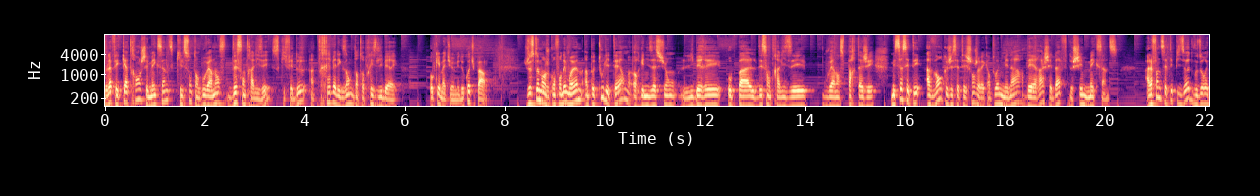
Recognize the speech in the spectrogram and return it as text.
Cela fait 4 ans chez Make Sense qu'ils sont en gouvernance décentralisée, ce qui fait d'eux un très bel exemple d'entreprise libérée. Ok Mathieu, mais de quoi tu parles? Justement, je confondais moi-même un peu tous les termes, organisation libérée, opale, décentralisée, gouvernance partagée, mais ça c'était avant que j'ai cet échange avec Antoine Ménard, DRH et DAF de chez Make Sense. À la fin de cet épisode, vous aurez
